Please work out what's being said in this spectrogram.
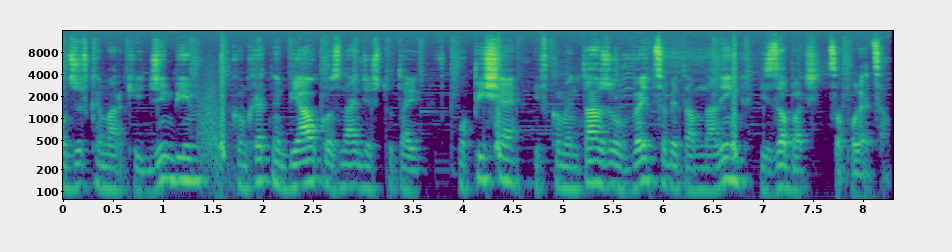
odżywkę marki Jim Beam. Konkretne białko znajdziesz tutaj w opisie i w komentarzu. Wejdź sobie tam na link i zobacz, co polecam.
